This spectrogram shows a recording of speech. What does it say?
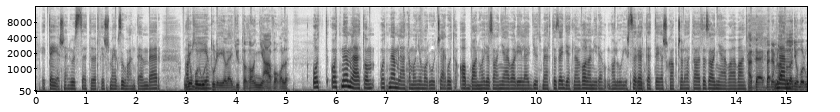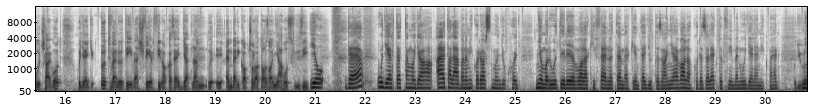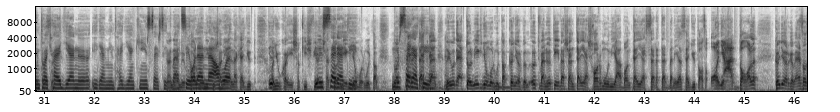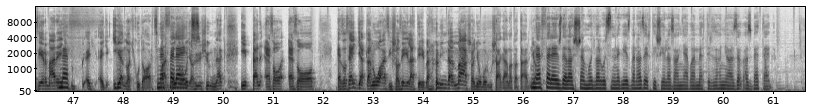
Egy teljesen összetört és megzuhant ember. Nyomorultul aki... él együtt az anyjával ott, ott, nem látom, ott nem látom a nyomorultságot abban, hogy az anyjával él együtt, mert az egyetlen valamire való is szeretetteljes kapcsolata az az anyjával van. Hát de ebben nem, nem látod a nyomorultságot, hogy egy 55 éves férfinak az egyetlen emberi kapcsolata az anyjához fűzi. Jó, de úgy értettem, hogy a, általában, amikor azt mondjuk, hogy nyomorult él valaki felnőtt emberként együtt az anyjával, akkor az a legtöbb filmben úgy jelenik meg, hogy mint hogyha egy ilyen, igen, mintha egy ilyen kényszer szituáció lenne, ahol együtt anyuka és a kisfia, és ettől szereti. még nyomorultabb. Nagy szeretetben. Na jó, de ettől még nyomorultabb, könyörgöm, 55 évesen teljes harmóniában, teljes szeretetben élsz együtt az anyáddal. Könyörgöm, ez azért már egy, egy, egy, egy igen nagy kudarc, ne bár felejts. gondolom, hogy a hősünknek éppen ez a, ez a, ez az egyetlen oázis az életében, a minden más a nyomorúságának a tárgya. Ne felejtsd el azt sem, hogy valószínűleg részben azért is él az anyjával, mert az anyja az, az beteg.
